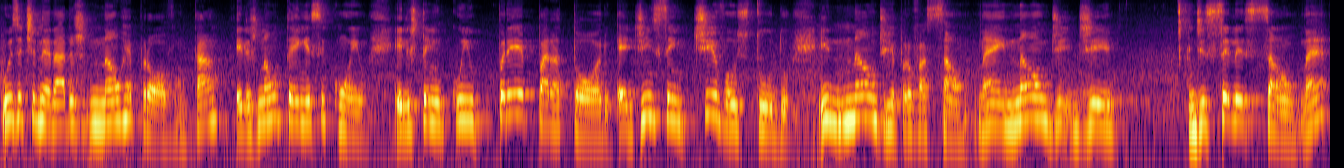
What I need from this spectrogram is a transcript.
os itinerários não reprovam, tá? Eles não têm esse cunho. Eles têm um cunho preparatório, é de incentivo ao estudo e não de reprovação, né? E não de, de de seleção, né?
